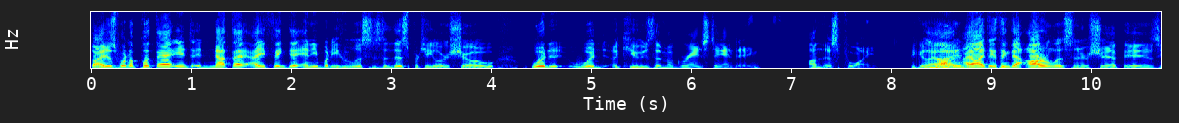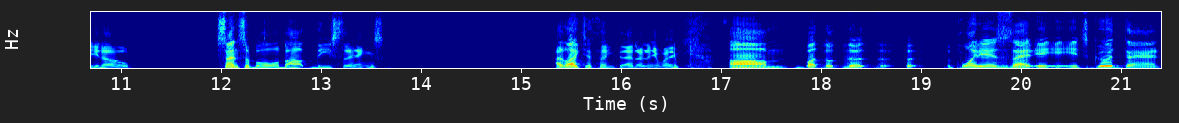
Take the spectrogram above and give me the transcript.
So I just want to put that into not that I think that anybody who listens to this particular show would would accuse them of grandstanding on this point because I, I, like to think that our listenership is you know sensible about these things. I like to think that anyway. Um, but the, the the the point is is that it, it's good that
